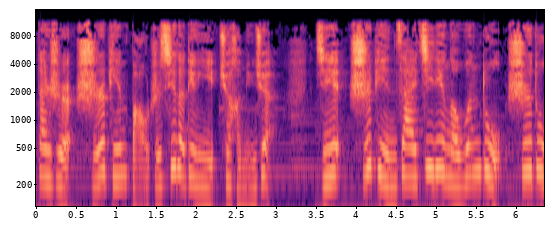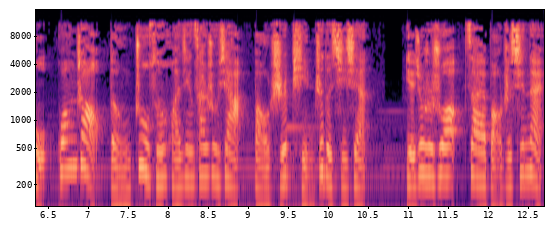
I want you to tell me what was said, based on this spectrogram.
但是食品保质期的定义却很明确，即食品在既定的温度、湿度、光照等贮存环境参数下保持品质的期限。也就是说，在保质期内，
